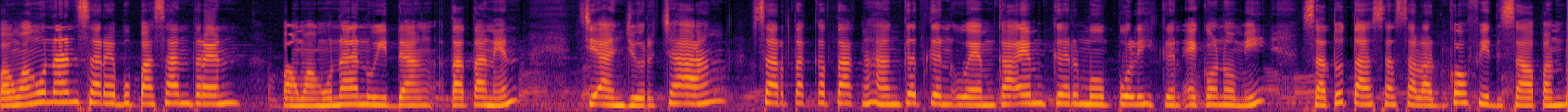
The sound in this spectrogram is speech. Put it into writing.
Pembangunan Sarebu Pasantren, pembangunan Widang Tatanen, Cianjur Caang, serta ketak ngehangketkan UMKM kermu pulihkan ekonomi satu tas sasalan COVID-19.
